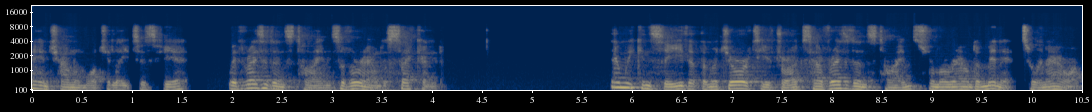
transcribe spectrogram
ion channel modulators here with residence times of around a second then we can see that the majority of drugs have residence times from around a minute to an hour.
